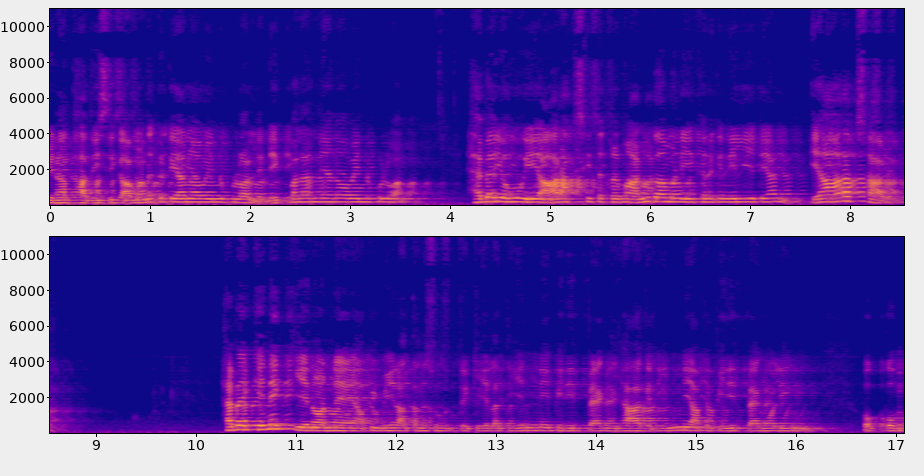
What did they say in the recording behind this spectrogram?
වෙනත් හදිසි ගමනකට යනවෙන්න පුළුවන් ලෙනෙක් බලන්න යනවෙන්න පුළුවන්. හැබැයි ඔහු ඒ ආරක්ෂිත ක්‍රම අනුගමනය කරගෙන එලියට යන්න. ඒ ආරක්ෂාවෙන හැබැයි කෙනෙක් කියනවන්නේ අපි මේ රතන සූත්‍ර කියලා තියෙන්නේ පිරිත් පැන් හාගෙන ඉන්නේ අප පිරිත් පැන්වලින් ඔක්කොම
